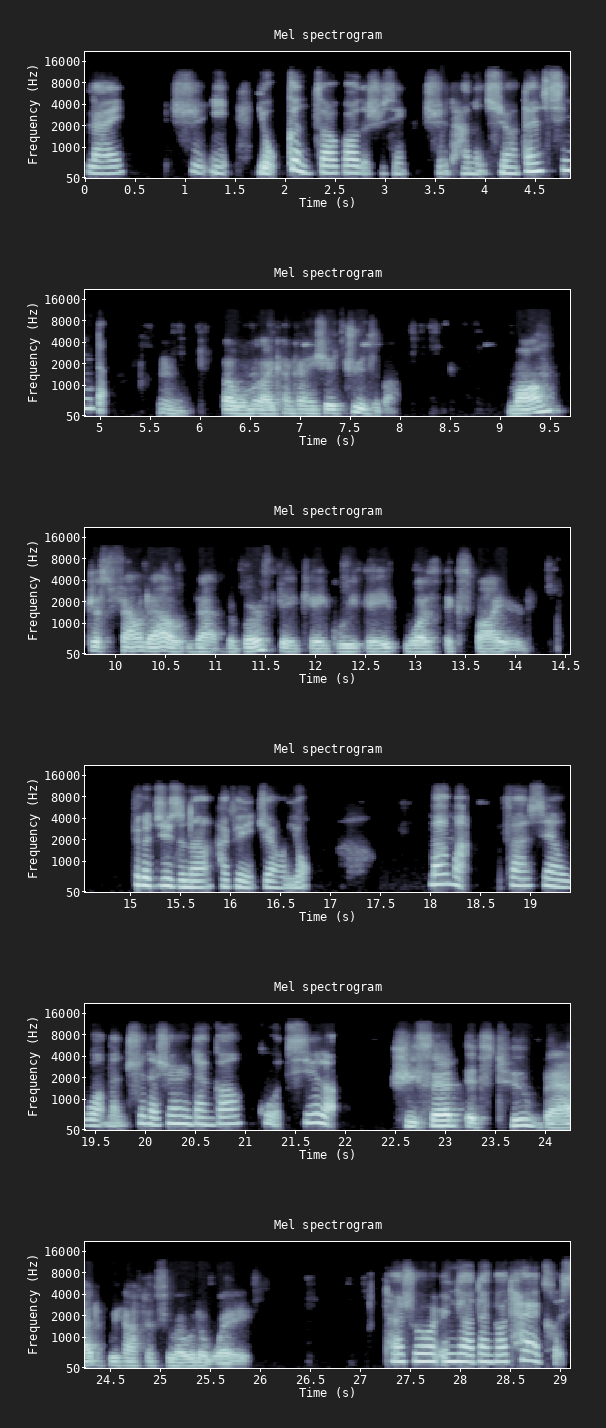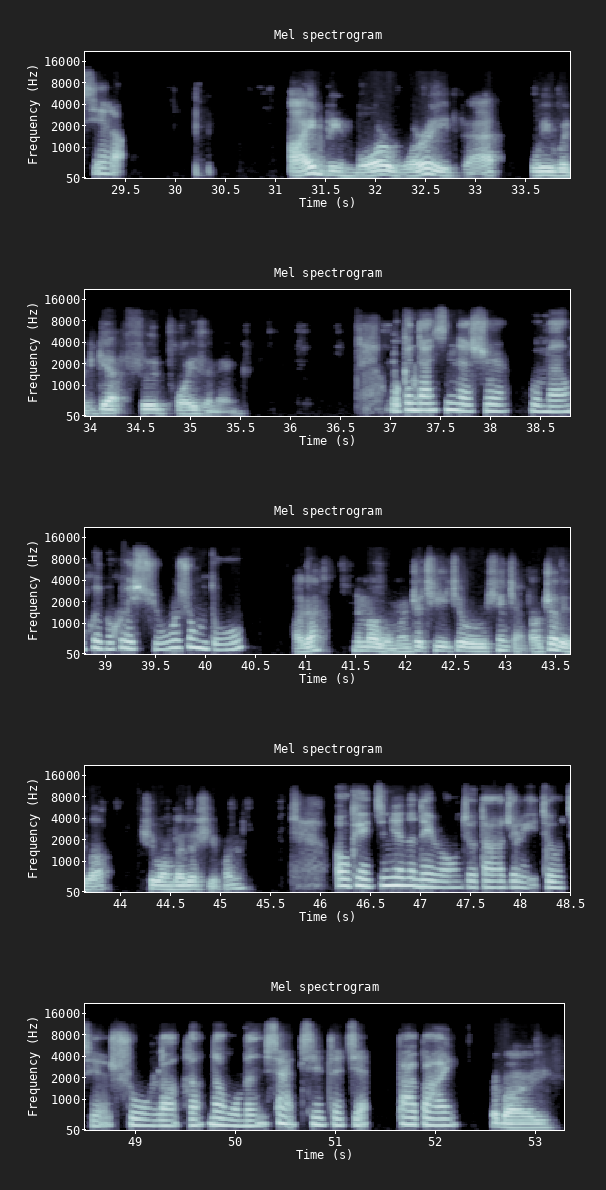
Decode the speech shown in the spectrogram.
来示意有更糟糕的事情是他们需要担心的。嗯，呃，我们来看看一些句子吧。 Mom just found out that the birthday cake we ate was expired. 这个句子呢，还可以这样用：妈妈发现我们吃的生日蛋糕过期了。 She said it's too bad we have to throw it away. 她说扔掉蛋糕太可惜了。 I'd be more worried that we would get food poisoning. 我更担心的是， 我们会不会食物中毒？好的，那么我们这期就先讲到这里了，希望大家喜欢。OK，今天的内容就到这里就结束了。那我们下期再见，拜拜。拜拜。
